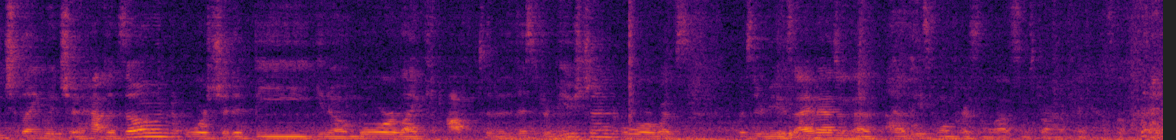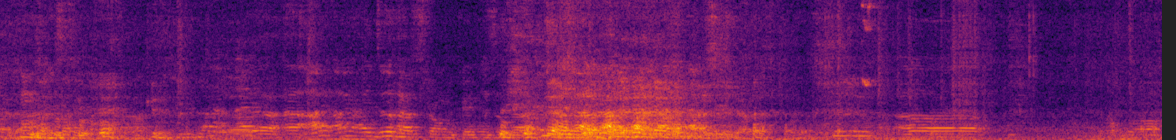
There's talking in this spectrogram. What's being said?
each language should have its own or should it be, you know, more like up to the distribution or what's what's your views? I imagine that at least one person will have some strong opinions. I- I, I, I do have strong opinions on that. uh, well,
